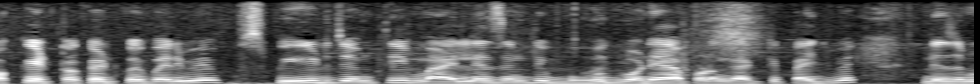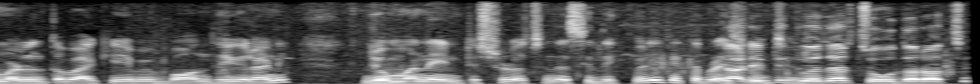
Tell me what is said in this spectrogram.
ପକେଟ୍ ଟକେଟ୍ କହିପାରିବେ ସ୍ପିଡ୍ ଯେମିତି ମାଇଲେଜ ଯେମିତି ବହୁତ ବଢ଼ିଆ ଆପଣ ଗାଡ଼ିଟି ପାଇଯିବେ ଡିଜେଲ ମଡେଲ ତ ବାକି ଏବେ ବନ୍ଦ ହେଇଗଲାଣି ଯେଉଁମାନେ ଇଣ୍ଟରେଷ୍ଟେଡ୍ ଅଛନ୍ତି ଆସି ଦେଖିପାରିବେ କେତେ ପ୍ରାଇସ୍ ଗାଡ଼ିଟି ଦୁଇ ହଜାର ଚଉଦର ଅଛି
